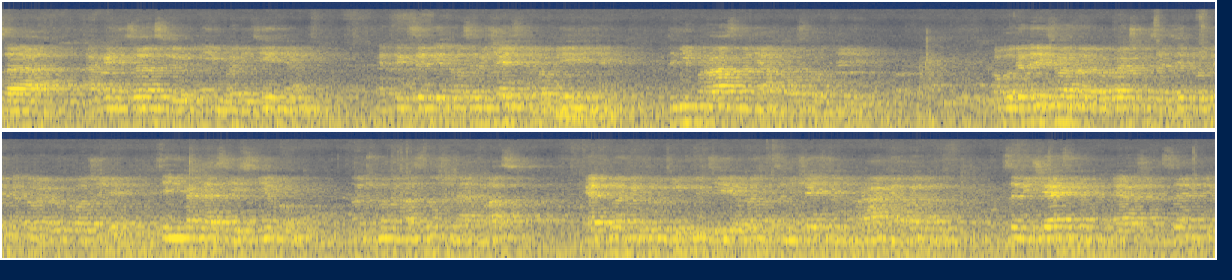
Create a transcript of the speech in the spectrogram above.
за организацию этой- этого замечательного времени в дни празднования апостолов Великих. Поблагодарить вас, дорогой батюшка, за те труды, которые вы положили. Я никогда здесь не был, но очень много наслышаны от вас и от многих других людей об этом замечательном храме, об этом замечательном патриаршем центре.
